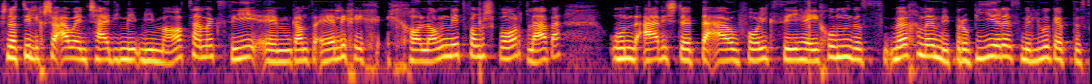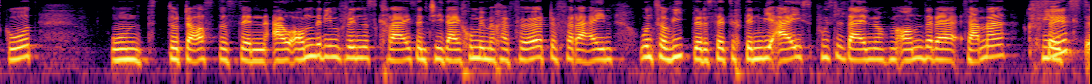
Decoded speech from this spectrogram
Es war natürlich schon auch eine Entscheidung mit meinem Mann zusammen gewesen. Ähm, ganz ehrlich, ich, ich kann lange nicht vom Sport leben und er ist dort auch voll gewesen, hey, komm, das machen wir, wir probieren es, wir schauen, ob das geht. Und durch das, dass dann auch andere im Freundeskreis entschieden haben, komm, wir machen einen Förderverein und so weiter. Es hat sich dann wie ein Puzzleteil nach dem anderen zusammengefügt.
